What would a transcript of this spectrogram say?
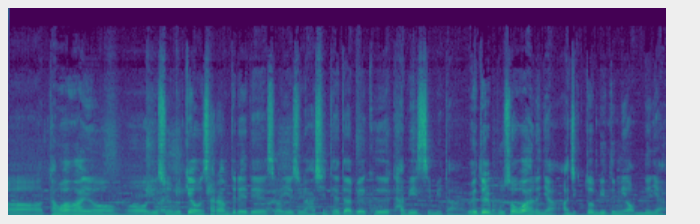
어, 당황하여 어, 예수님을 깨운 사람들에 대해서 예수님이 하신 대답에 그 답이 있습니다. 왜들 무서워하느냐? 아직도 믿음이 없느냐?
